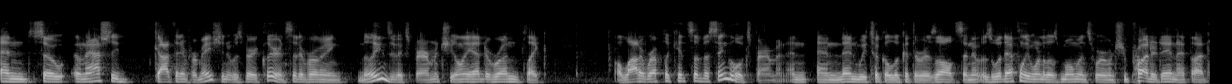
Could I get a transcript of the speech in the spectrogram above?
and so when Ashley got that information, it was very clear. Instead of running millions of experiments, she only had to run like a lot of replicates of a single experiment. And and then we took a look at the results, and it was definitely one of those moments where when she brought it in, I thought,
